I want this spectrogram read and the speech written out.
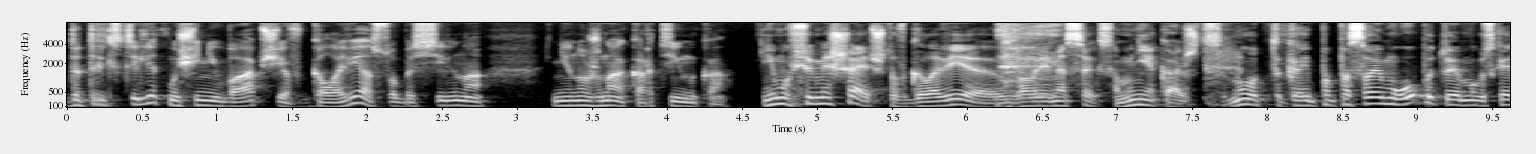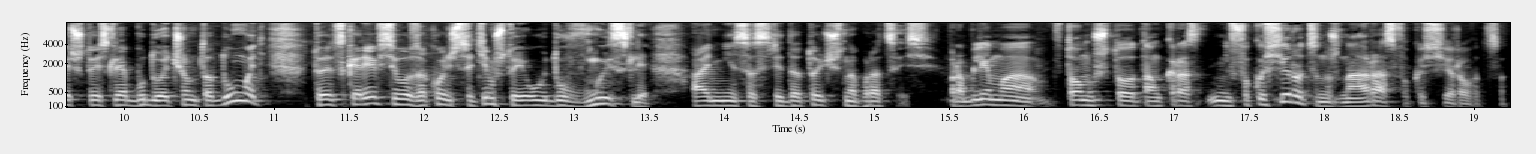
До 30 лет мужчине вообще в голове особо сильно не нужна картинка. Ему все мешает, что в голове во время секса, мне кажется. Ну, вот по, по своему опыту я могу сказать, что если я буду о чем-то думать, то это, скорее всего, закончится тем, что я уйду в мысли, а не сосредоточусь на процессе. Проблема в том, что там как раз не фокусироваться нужно, а расфокусироваться.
